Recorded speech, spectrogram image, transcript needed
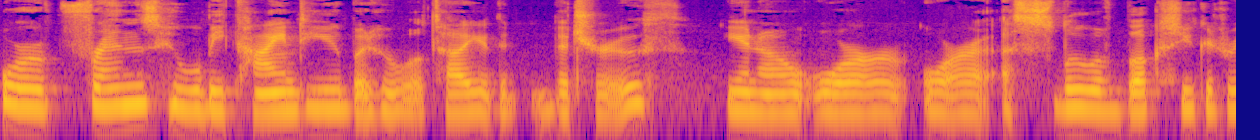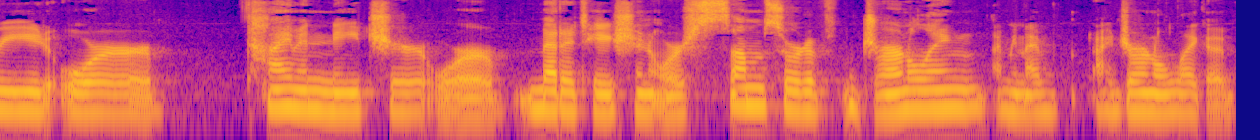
or friends who will be kind to you but who will tell you the, the truth you know or or a slew of books you could read or time in nature or meditation or some sort of journaling. I mean i, I journal like an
